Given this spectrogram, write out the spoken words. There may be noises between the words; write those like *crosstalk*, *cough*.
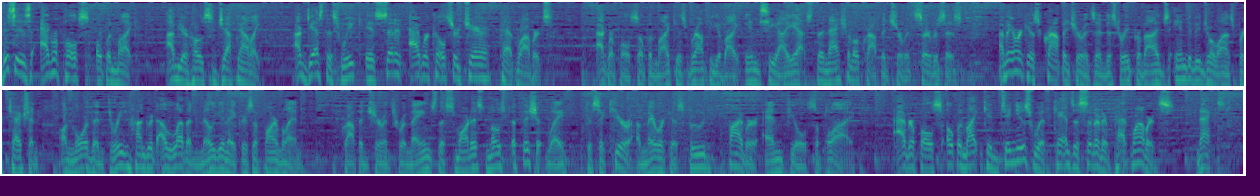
This is AgriPulse Open Mic. I'm your host, Jeff Nalley. Our guest this week is Senate Agriculture Chair Pat Roberts. AgriPulse Open Mic is brought to you by NCIS, the National Crop Insurance Services. America's crop insurance industry provides individualized protection on more than 311 million acres of farmland. Crop insurance remains the smartest, most efficient way to secure America's food, fiber, and fuel supply. AgriPulse Open Mic continues with Kansas Senator Pat Roberts. Next.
